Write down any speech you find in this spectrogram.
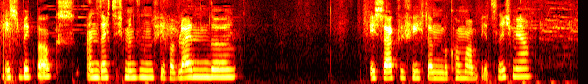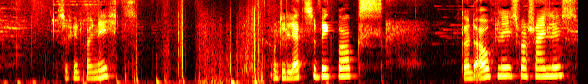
Nächste Big Box. 61 Münzen, 4 verbleibende. Ich sag, wie viel ich dann bekommen habe, jetzt nicht mehr. Ist auf jeden Fall nichts. Und die letzte Big Box. Gönnt auch nicht wahrscheinlich.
